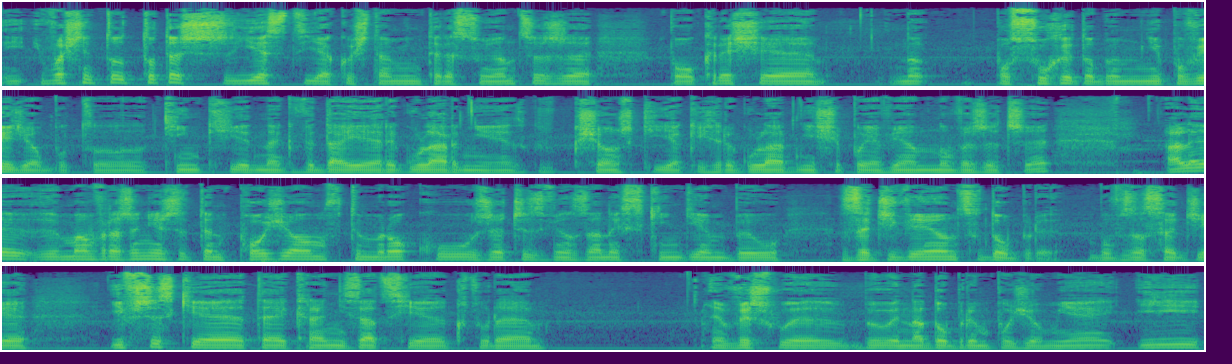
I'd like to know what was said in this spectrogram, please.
i, i właśnie to, to też jest jakoś tam interesujące, że po okresie no, posłuchy to bym nie powiedział, bo to King jednak wydaje regularnie książki, jakieś regularnie się pojawiają nowe rzeczy, ale y, mam wrażenie, że ten poziom w tym roku rzeczy związanych z Kingiem był zadziwiająco dobry, bo w zasadzie i wszystkie te ekranizacje, które wyszły, były na dobrym poziomie i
